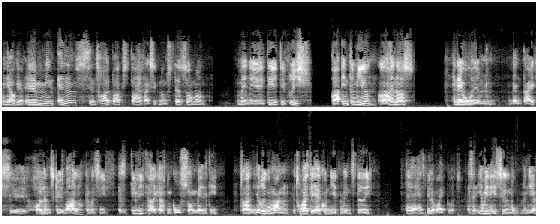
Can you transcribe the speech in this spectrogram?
Men ja, okay. Øh, min anden central baks, der har jeg faktisk ikke nogen stats om ham. Men øh, det er De Vries fra Inter Milan, og han er også... Han er jo øh, Van Dijks øh, hollandske marker, kan man sige. Altså, de lige har ikke haft en god sæson med alle de... Så han, jeg ved ikke hvor mange. Jeg tror faktisk, det er kun et, men stadig. Han, han spiller bare ikke godt. Altså, jeg mener et selvmål, men ja.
